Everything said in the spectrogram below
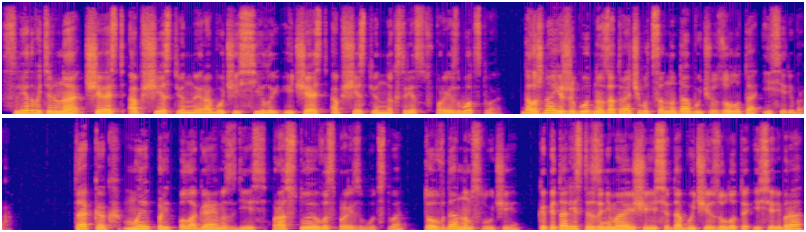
Следовательно, часть общественной рабочей силы и часть общественных средств производства должна ежегодно затрачиваться на добычу золота и серебра. Так как мы предполагаем здесь простое воспроизводство, то в данном случае капиталисты, занимающиеся добычей золота и серебра,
